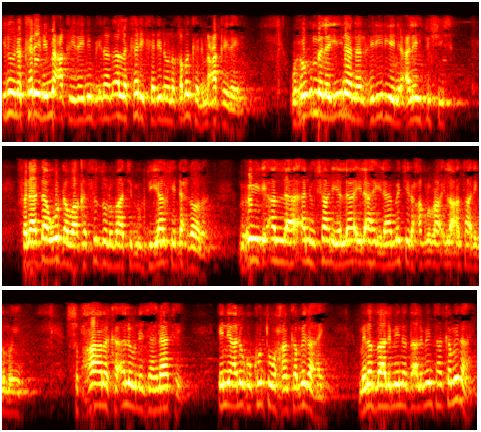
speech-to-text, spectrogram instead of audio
inuuna karaynin ma caqiidayninba inaan alla kari karin oona qaban karin ma caqiidaynin wuxuu u maleeyey inaanaan cidhiiriyeynin caleyhi dushiisa. Fanaadaa wuu dhawaaqay fi dulumaati mugdiyaalkii dhexdooda. Muxuu yidhi alla anhusaaniya laa ilaaha ilaah ma jiro xaqlumaa ilaa anta adiga mooye. Subxaanaka allow nasahnaatay inii anigu kuntu waxaan ka mid ahay. Min adaalimiina daalimiintaan ka mid ahay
